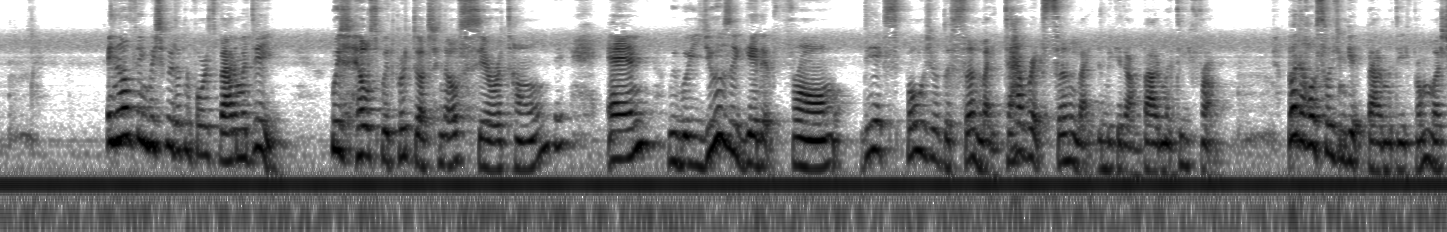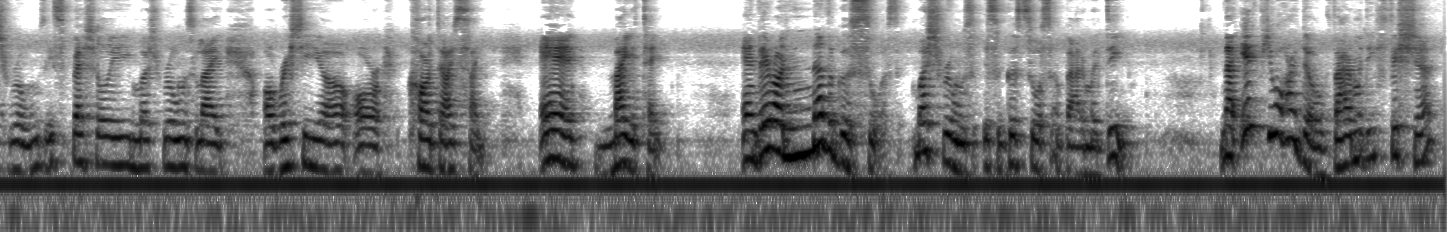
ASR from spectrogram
Another thing we should be looking for is vitamin D, which helps with production of serotonin. And we will usually get it from the exposure of the sunlight, direct sunlight that we get our vitamin D from. But also you can get vitamin D from mushrooms, especially mushrooms like reishi or cordyceps and maitake. And they're another good source. Mushrooms is a good source of vitamin D. Now, if you are though vitamin deficient,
